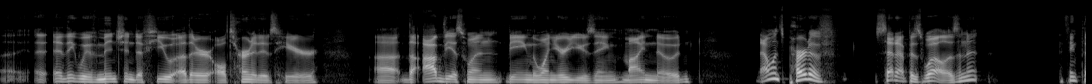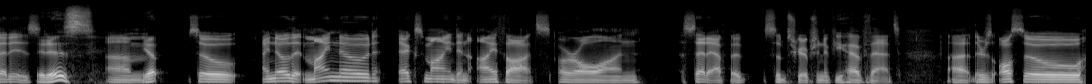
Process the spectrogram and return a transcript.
I, think we've mentioned a few other alternatives here. Uh, the obvious one being the one you're using, MindNode. That one's part of Setapp as well, isn't it? I think that is. It is. Um, Yep. So I know that MindNode, XMind, and iThoughts are all on a Setapp uh, subscription if you have that. Uh, there's also,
